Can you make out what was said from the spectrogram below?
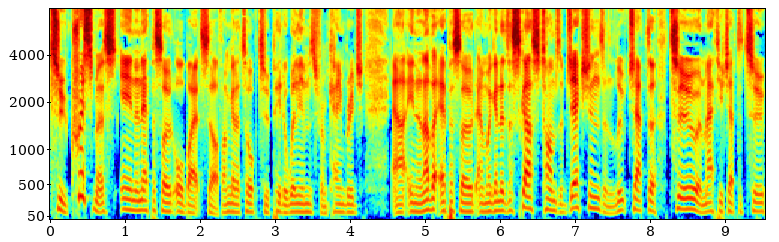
to Christmas in an episode all by itself. I'm going to talk to Peter Williams from Cambridge uh, in another episode, and we're going to discuss Tom's objections in Luke chapter 2 and Matthew chapter 2.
